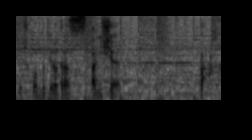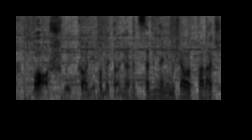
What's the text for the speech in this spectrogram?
Gdyż chłop dopiero teraz spali się. Pach, poszły konie po betonie. Nawet Sabina nie musiała odpalać.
